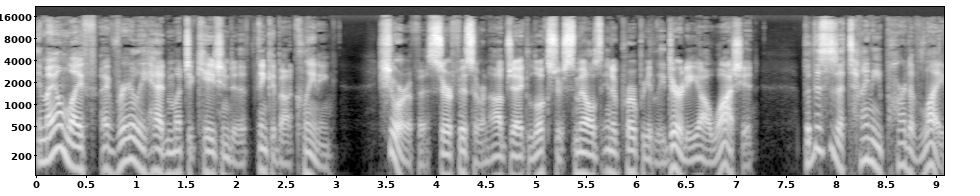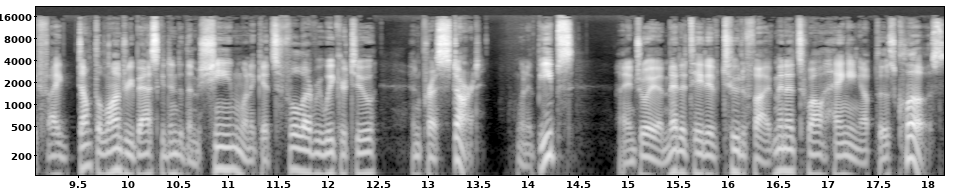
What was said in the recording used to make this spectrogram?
In my own life, I've rarely had much occasion to think about cleaning. Sure, if a surface or an object looks or smells inappropriately dirty, I'll wash it. But this is a tiny part of life. I dump the laundry basket into the machine when it gets full every week or two and press start. When it beeps, I enjoy a meditative two to five minutes while hanging up those clothes.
